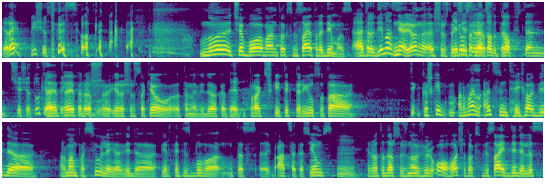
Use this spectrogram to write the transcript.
Gerai, pišius. Tiesiog. nu, čia buvo man toks visai atradimas. Atradimas? Ne, jo, aš ir sakiau, tame yra top, state- top ten šešetukė. Taip, taip, ir aš, buvo? ir aš ir sakiau tame video, kad Taip. praktiškai tik per jūsų tą... tai Kažkaip, ar man atsiuntė jo video, ar man pasiūlė jo video ir kad jis buvo tas e, atsakas jums. Mm. Ir tada aš sužinojau, žiūriu, oho, čia toks visai didelis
